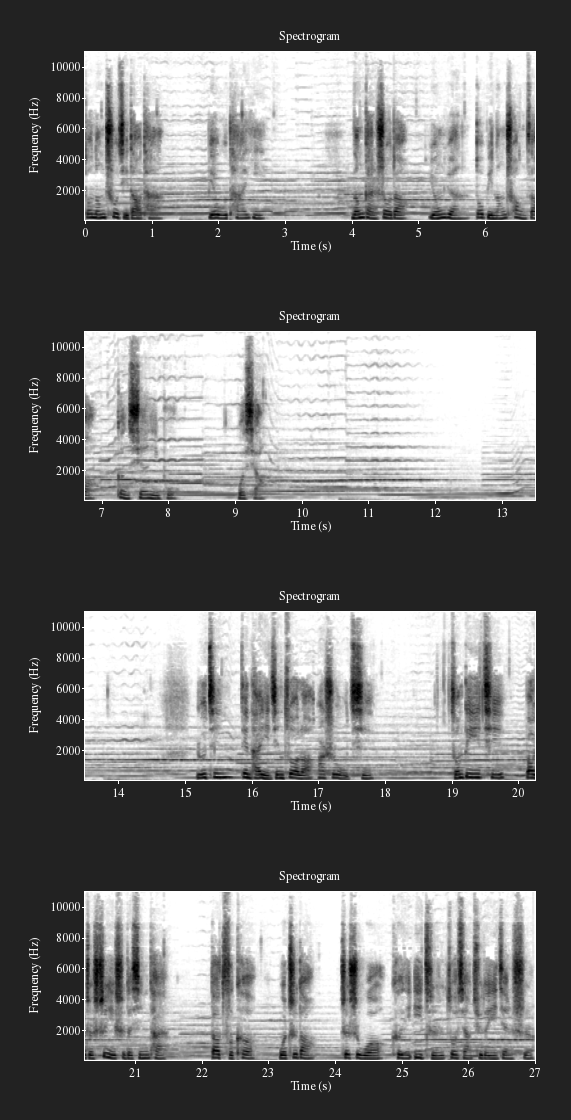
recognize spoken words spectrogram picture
都能触及到它，别无他意，能感受到，永远都比能创造更先一步。我想，如今电台已经做了二十五期，从第一期。抱着试一试的心态，到此刻，我知道这是我可以一直做下去的一件事。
